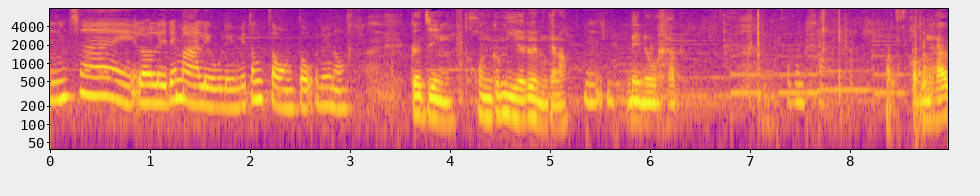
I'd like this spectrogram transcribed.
มใช่เราเลยได้มาเร็วเลยไม่ต้องจองโต๊ะด้วยเนาะก็จริงคนก็มีเยอะด้วยเหมือนกันเนาะอืมเมนูครับ ขอบคุณค่ะขอบคุณครับ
